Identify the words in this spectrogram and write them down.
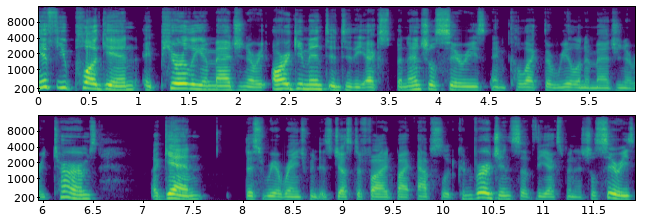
if you plug in a purely imaginary argument into the exponential series and collect the real and imaginary terms, again, this rearrangement is justified by absolute convergence of the exponential series,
